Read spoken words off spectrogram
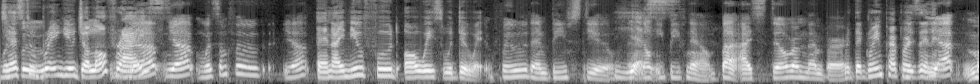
Just to bring you jollof rice. Yep, yep, with some food. Yep, And I knew food always would do it. food and beef stew. Yes. I don't eat beef now, but I still remember. With the green peppers in it. Yep, M-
